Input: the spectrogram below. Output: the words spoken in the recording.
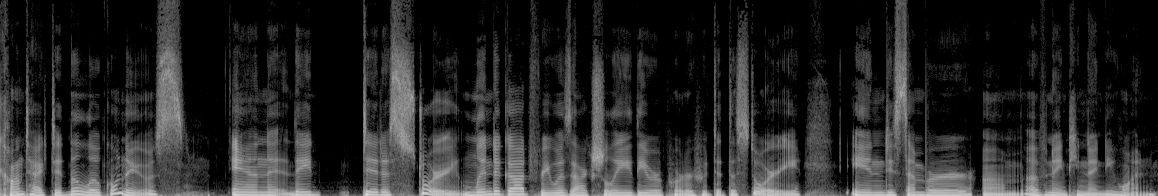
contacted the local news and they did a story. Linda Godfrey was actually the reporter who did the story in December um, of 1991.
